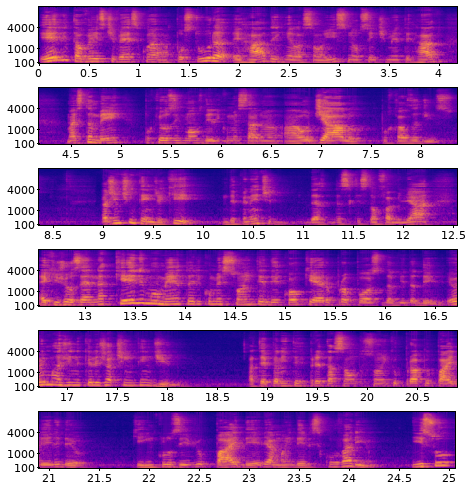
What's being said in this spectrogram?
ele talvez estivesse com a postura errada em relação a isso, né, o sentimento errado, mas também porque os irmãos dele começaram a odiá-lo por causa disso. A gente entende aqui, independente dessa questão familiar é que José naquele momento ele começou a entender qual que era o propósito da vida dele. Eu imagino que ele já tinha entendido, até pela interpretação do sonho que o próprio pai dele deu, que inclusive o pai dele e a mãe dele se curvariam. Isso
